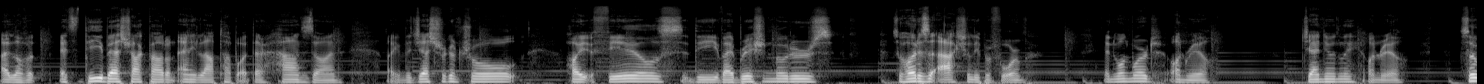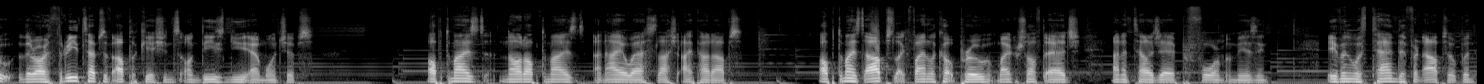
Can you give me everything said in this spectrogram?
I love it. It's the best trackpad on any laptop out there, hands down. Like the gesture control, how it feels, the vibration motors. So how does it actually perform? In one word, unreal. Genuinely unreal. So there are three types of applications on these new M1 chips. Optimized, not optimized, and iOS slash iPad apps. Optimized apps like Final Cut Pro, Microsoft Edge, and IntelliJ perform amazing. Even with 10 different apps open,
